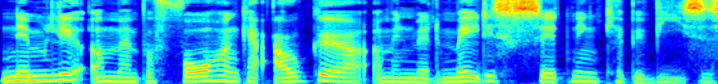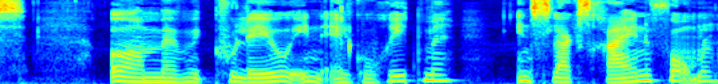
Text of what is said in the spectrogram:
nemlig om man på forhånd kan afgøre, om en matematisk sætning kan bevises, og om man vil kunne lave en algoritme, en slags regneformel,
